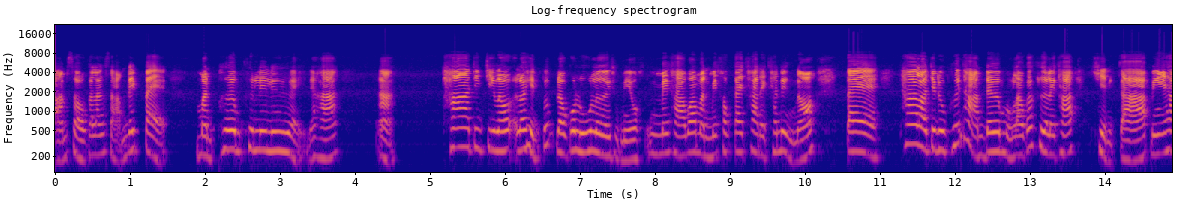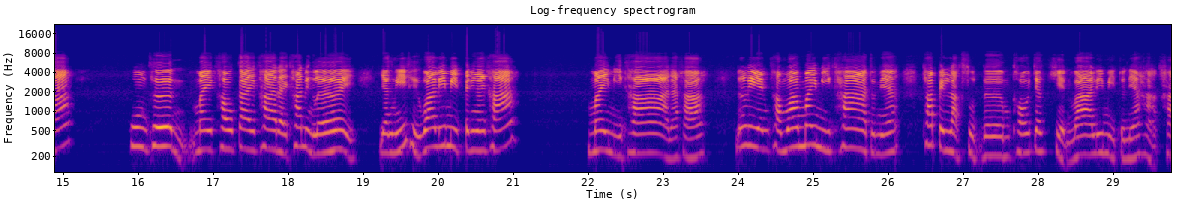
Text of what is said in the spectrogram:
3 2กำลัง3ได้8มันเพิ่มขึ้นเรื่อยๆนะคะอะถ้าจริงๆเราเราเห็นปุ๊บเราก็รู้เลยถูกไหมคะว่ามันไม่เข้าใกล้ค่าใดค่าหนึ่งเนาะแต่ถ้าเราจะดูพื้นฐานเดิมของเราก็คืออะไรคะเขียนกราฟเป็นไงคะพุ่งขึ้นไม่เข้าใกล้ค่าใดค่าหนึ่งเลย อย่างนี้ถือว่าลิมิตเป็นไงคะ ไม่มีค่านะคะ นักเรียนคำว่าไม่มีค่าตัวเนี้ย ถ้าเป็นหลักสูตรเดิมเขาจะเขียนว่าลิมิตตัวเนี้ยหาค่า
